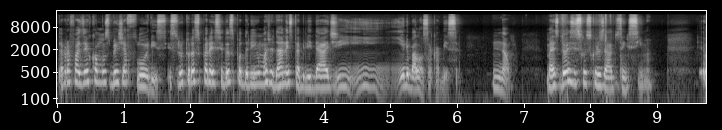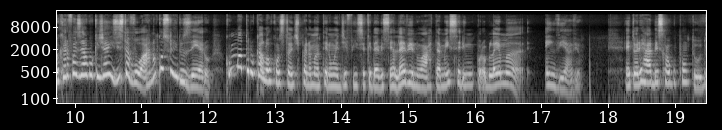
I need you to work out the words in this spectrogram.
Dá para fazer como os beija-flores. Estruturas parecidas poderiam ajudar na estabilidade e... e ele balança a cabeça. Não. Mas dois discos cruzados em cima. Eu quero fazer algo que já exista voar, não construir do zero. Como manter o calor constante para manter um edifício que deve ser leve no ar também seria um problema inviável. Então ele rabisca algo pontudo.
